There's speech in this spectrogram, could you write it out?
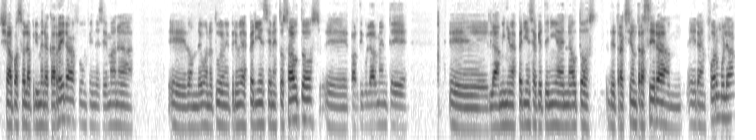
ya pasó la primera carrera, fue un fin de semana eh, donde bueno, tuve mi primera experiencia en estos autos, particularmente la mínima experiencia que tenía en autos de tracción trasera mm, era en Fórmula,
